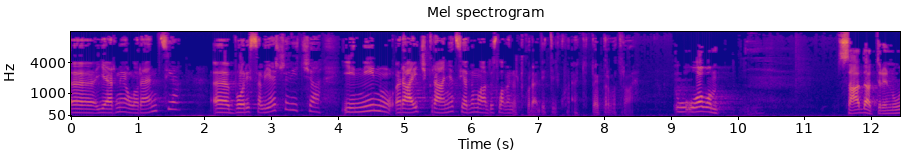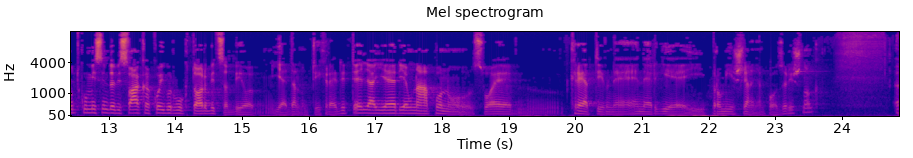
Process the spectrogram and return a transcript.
e, Jernija Lorencija, e, Borisa Liješevića i Ninu Rajić-Kranjac, jednu mladu slovenačku rediteljku. Eto, to je prvo troje. U, u ovom sada, trenutku, mislim da bi svakako Igor Vuk Torbica bio jedan od tih reditelja, jer je u naponu svoje kreativne energije i promišljanja pozorišnog. E,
